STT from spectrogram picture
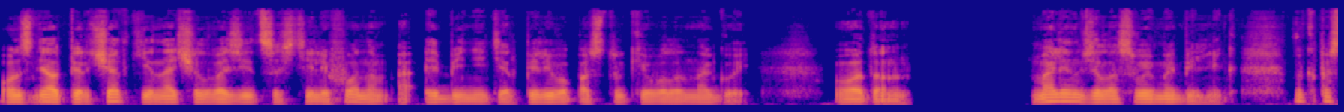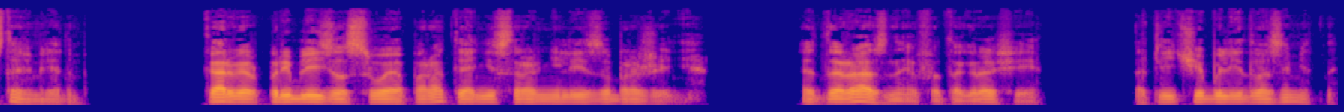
Он снял перчатки и начал возиться с телефоном, а Эбби нетерпеливо постукивала ногой. «Вот он». Малин взяла свой мобильник. «Ну-ка, поставим рядом». Карвер приблизил свой аппарат, и они сравнили изображения. Это разные фотографии. Отличия были едва заметны.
